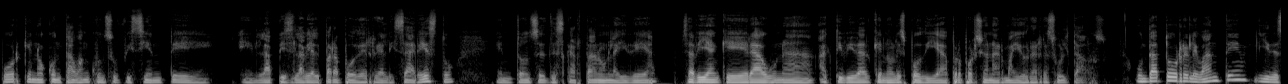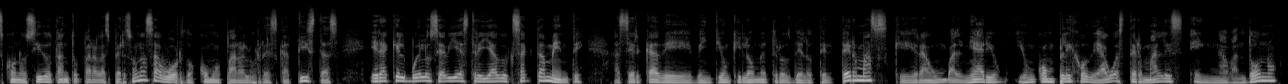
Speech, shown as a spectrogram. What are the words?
porque no contaban con suficiente eh, lápiz labial para poder realizar esto, entonces descartaron la idea sabían que era una actividad que no les podía proporcionar mayores resultados. Un dato relevante y desconocido tanto para las personas a bordo como para los rescatistas era que el vuelo se había estrellado exactamente a cerca de 21 kilómetros del Hotel Termas, que era un balneario y un complejo de aguas termales en abandono,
